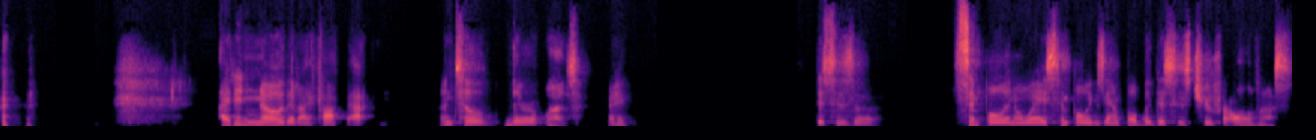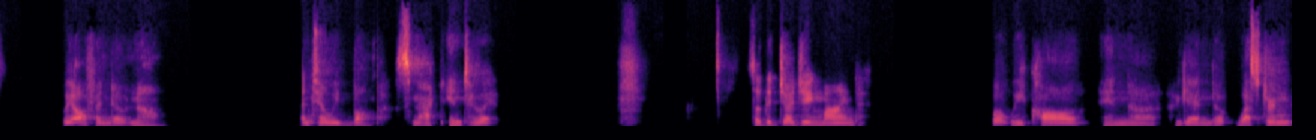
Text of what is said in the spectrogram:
I didn't know that I thought that until there it was, right? This is a simple, in a way, simple example, but this is true for all of us. we often don't know until we bump smack into it. So the judging mind, what we call in uh, again the Western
